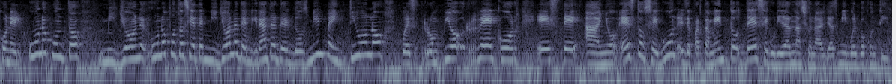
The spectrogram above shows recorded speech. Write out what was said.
con el 1.7 millones, millones de migrantes del 2021, pues rompió récord este año. Esto según el Departamento de Seguridad Nacional. Yasmín, vuelvo contigo.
